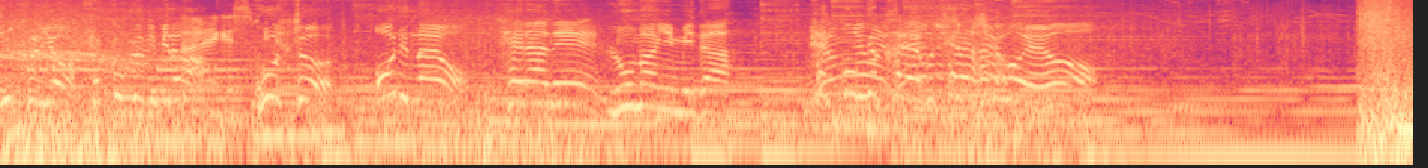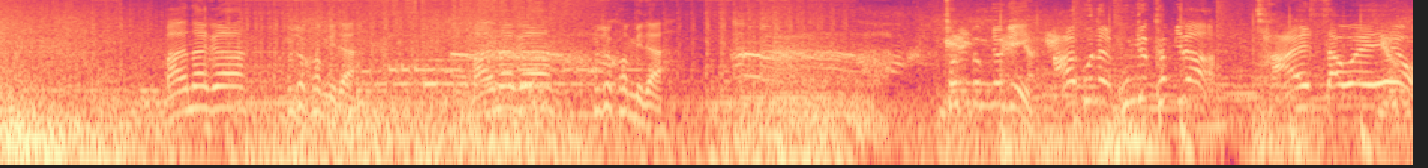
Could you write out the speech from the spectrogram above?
뉴클리어 핵공격입니다. 알겠습니다. 고스트 어딨나요? 테란의 로망입니다. 핵공격하려고 테란 하는 거예요. 만화가 부족합니다. 만화가 부족합니다. 적병력이 아군을 공격합니다. 잘 싸워야 해요.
